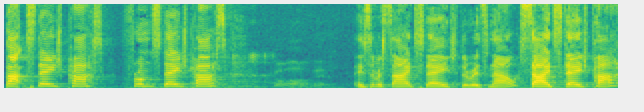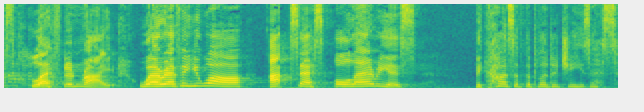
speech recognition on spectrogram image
Backstage pass, front stage pass. Is there a side stage? There is now. Side stage pass, left and right. Wherever you are, access all areas because of the blood of Jesus.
